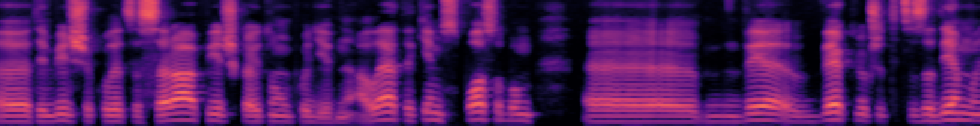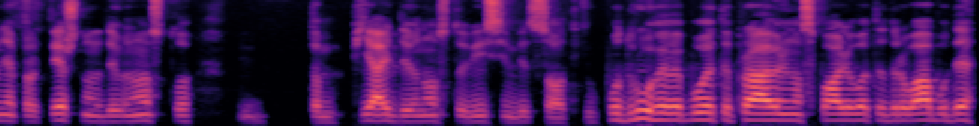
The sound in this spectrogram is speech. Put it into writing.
е, тим більше, коли це сира пічка і тому подібне. Але таким способом е, ви виключите це задимлення практично на 90 там 5-98%. По-друге, ви будете правильно спалювати дрова, буде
